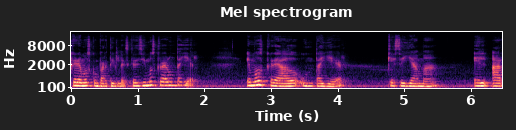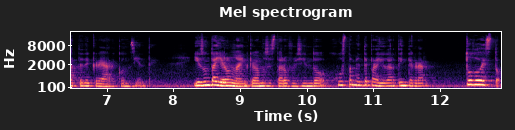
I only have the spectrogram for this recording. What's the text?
queremos compartirles que decimos crear un taller. Hemos creado un taller que se llama El arte de crear consciente. Y es un taller online que vamos a estar ofreciendo justamente para ayudarte a integrar todo esto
